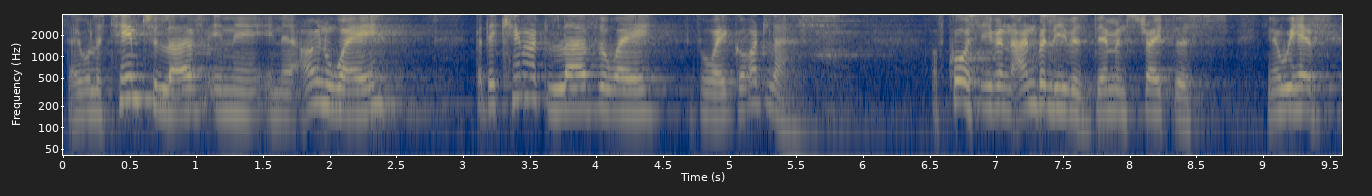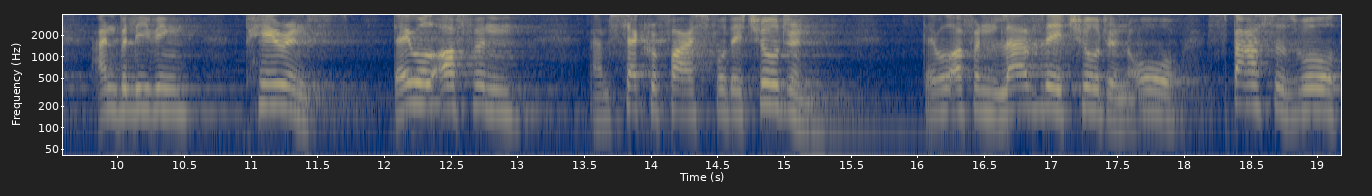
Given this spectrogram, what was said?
They will attempt to love in their, in their own way, but they cannot love the way, the way God loves. Of course, even unbelievers demonstrate this. You know, we have unbelieving parents. They will often um, sacrifice for their children. They will often love their children, or spouses will,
